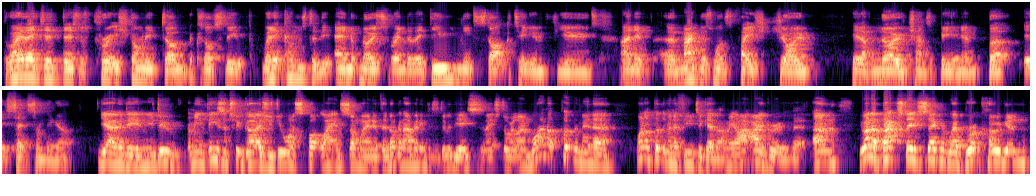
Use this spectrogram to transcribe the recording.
The way they did this was pretty strongly done because obviously when it comes to the end of No Surrender they do need to start continuing feuds and if uh, Magnus wants to face Joe he'll have no chance of beating him but it sets something up. Yeah, and indeed. And you do, I mean, these are two guys you do want to spotlight in some way, and if they're not going to have anything to do with the Aces and Eight storyline, why not put them in a why not put them in a feud together? I mean, I, I agree with it. Um, you had a backstage segment where Brooke Hogan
